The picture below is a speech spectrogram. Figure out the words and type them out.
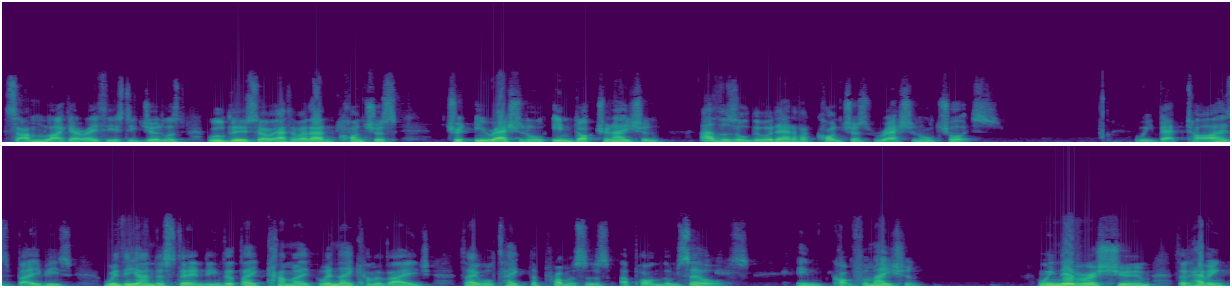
Some, like our atheistic journalist, will do so out of an unconscious, irrational indoctrination. Others will do it out of a conscious, rational choice. We baptize babies with the understanding that they come, when they come of age, they will take the promises upon themselves in confirmation. We never assume that having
